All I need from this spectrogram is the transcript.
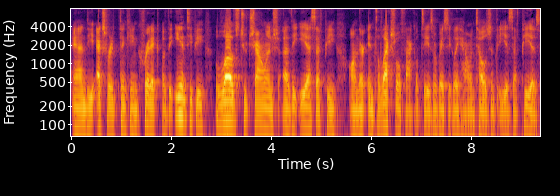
and the extroverted thinking critic of the ENTP loves to challenge uh, the ESFP on their intellectual faculties, or basically how intelligent the ESFP is.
